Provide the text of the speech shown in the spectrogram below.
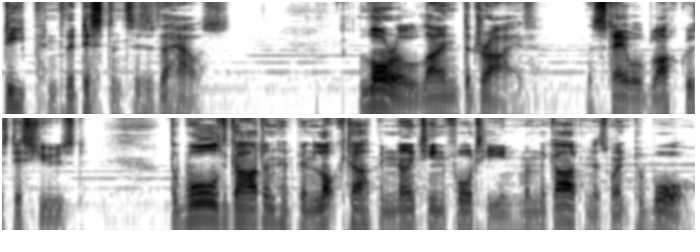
deep into the distances of the house. Laurel lined the drive. The stable block was disused. The walled garden had been locked up in 1914 when the gardeners went to war.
